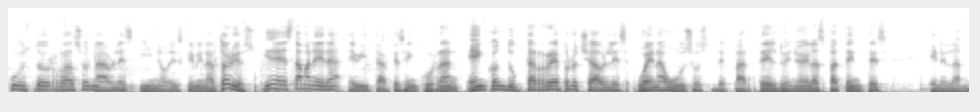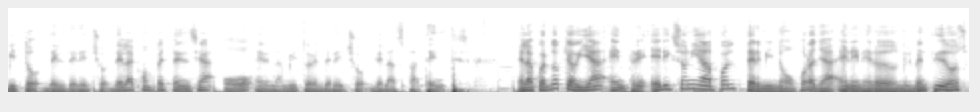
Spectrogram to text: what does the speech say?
justos, razonables y no discriminatorios. Y de esta manera evitar que se incurran en conductas reprochables o en abusos de parte del dueño de las patentes en el ámbito del derecho de la competencia o en el ámbito del derecho de las patentes. El acuerdo que había entre Ericsson y Apple terminó por allá en enero de 2022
